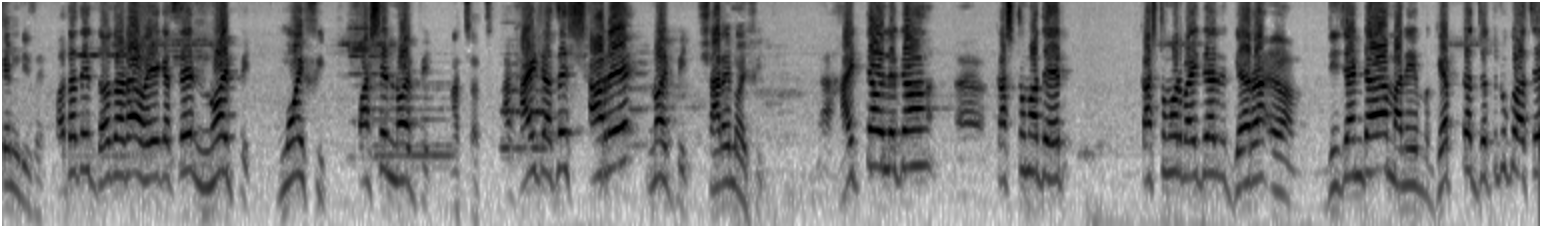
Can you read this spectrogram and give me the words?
সেম ডিজাইন অর্থাৎ এই দরজাটা হয়ে গেছে নয় ফিট নয় ফিট পাশে নয় ফিট আচ্ছা আচ্ছা। আর হাইট আছে সাড়ে নয় ফিট সাড়ে নয় ফিট হাইটটা হলে কাস্টমারদের কাস্টমার বাইদের ডিজাইনটা মানে গ্যাপটা যতটুকু আছে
